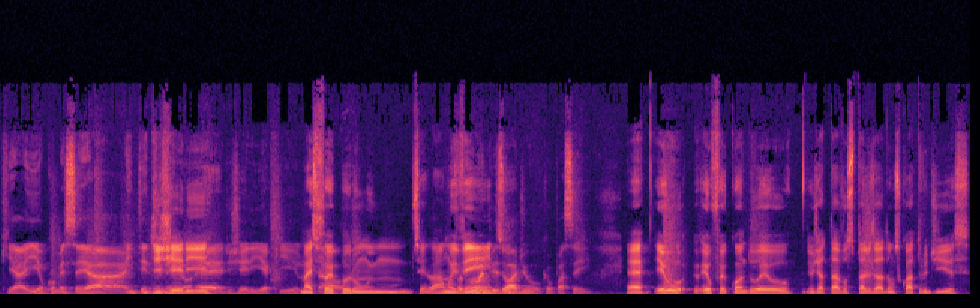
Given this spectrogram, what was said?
Que aí eu comecei a entender. Digerir. melhor. É, digerir aquilo. Mas e foi por um, sei lá, um Foi por evento? um episódio que eu passei. É, eu, eu foi quando eu, eu já estava hospitalizado há uns quatro dias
